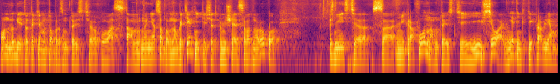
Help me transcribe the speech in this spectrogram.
он выглядит вот таким вот образом. То есть у вас там ну, не особо много техники, все это помещается в одну руку вместе с микрофоном, то есть и все, нет никаких проблем.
